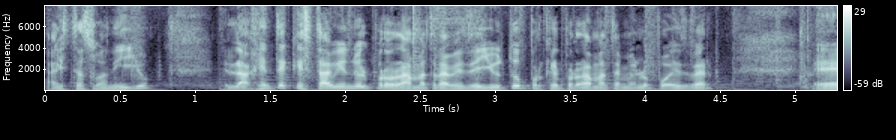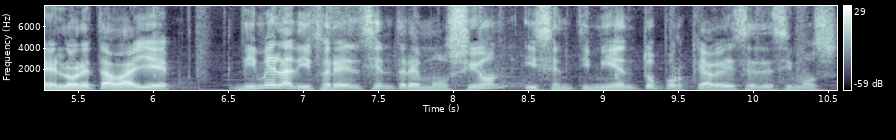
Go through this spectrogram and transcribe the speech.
ahí está su anillo. La gente que está viendo el programa a través de YouTube, porque el programa también lo puedes ver. Eh, Loreta Valle, dime la diferencia entre emoción y sentimiento, porque a veces decimos,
